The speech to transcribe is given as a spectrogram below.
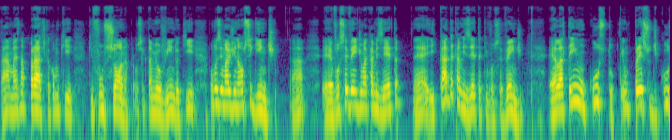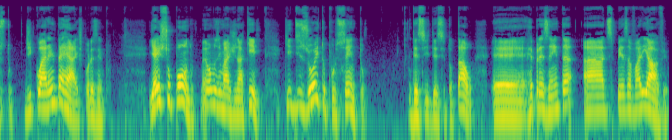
tá? Mas na prática, como que, que funciona? Para você que está me ouvindo aqui, vamos imaginar o seguinte, tá? É, você vende uma camiseta, né? E cada camiseta que você vende, ela tem um custo, tem um preço de custo de 40 reais, por exemplo. E aí, supondo, né, vamos imaginar aqui, que 18% desse, desse total é, representa a despesa variável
